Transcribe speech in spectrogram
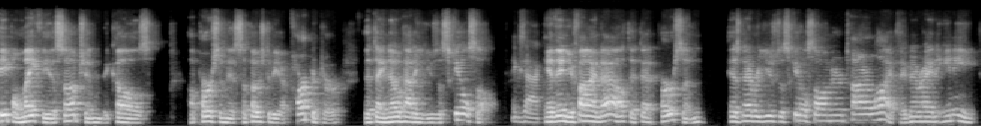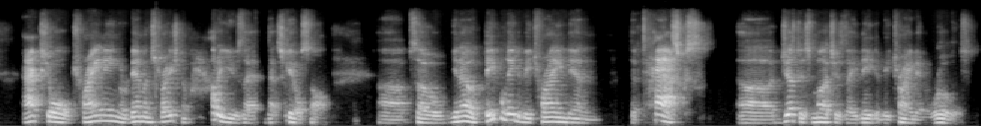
people make the assumption because a person is supposed to be a carpenter that they know how to use a skill saw. Exactly. And then you find out that that person has never used a skill saw in their entire life. They've never had any actual training or demonstration of how to use that, that skill saw. Uh, so, you know, people need to be trained in the tasks uh, just as much as they need to be trained in rules.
